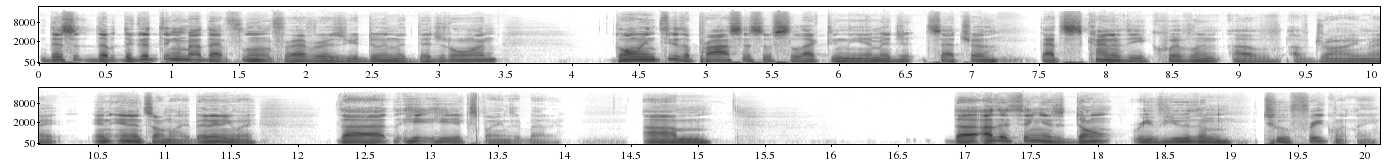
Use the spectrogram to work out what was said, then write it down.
This the the good thing about that Fluent Forever is you're doing the digital one going through the process of selecting the image, etc. That's kind of the equivalent of of drawing, right? In in its own way. But anyway, the he he explains it better. Um, the other thing is don't review them too frequently.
